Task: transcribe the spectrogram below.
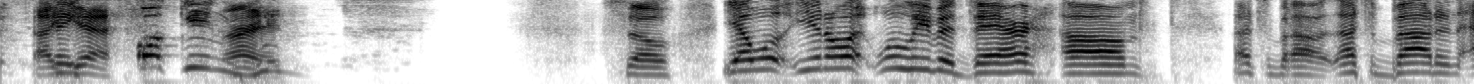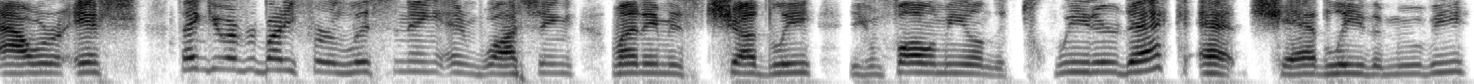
I they guess. fucking All right. rule. So yeah, well, you know what? We'll leave it there. Um, that's about that's about an hour ish. Thank you everybody for listening and watching. My name is Chadley. You can follow me on the Twitter deck at Chadley the movie.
